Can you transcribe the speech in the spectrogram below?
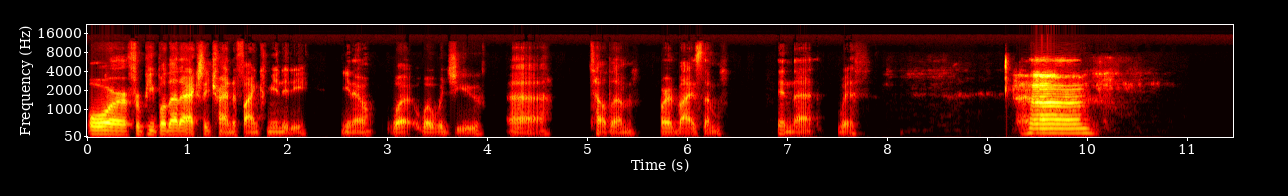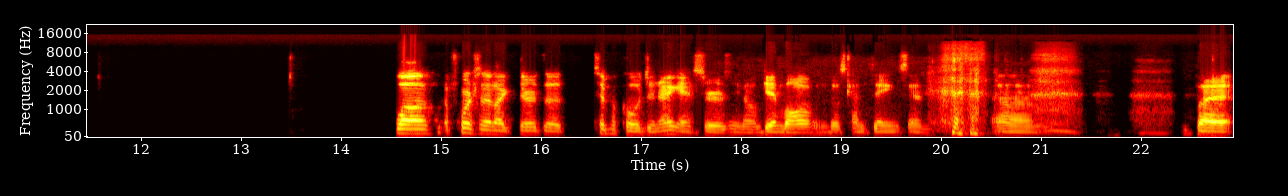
or for people that are actually trying to find community you know what what would you uh, tell them or advise them in that with um Well, of course, they're like they're the typical generic answers, you know, get involved in those kind of things, and um, but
